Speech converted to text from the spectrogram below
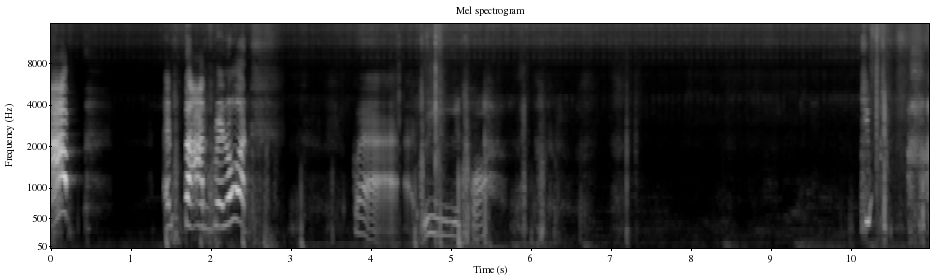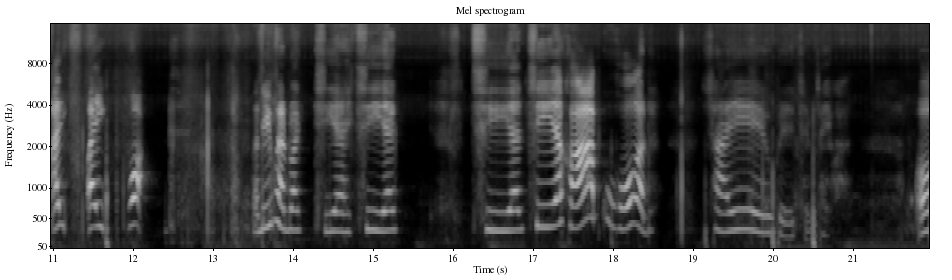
อัพไอ้ตาลไปรดกว่ายืนพอชิบหายไปวะ ตอนนี้ผ่านมาเชียร์เชียร์เชียร์เชียร์ครับทุกคนใช้ไปใช้ไม่ได้วะโอ้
